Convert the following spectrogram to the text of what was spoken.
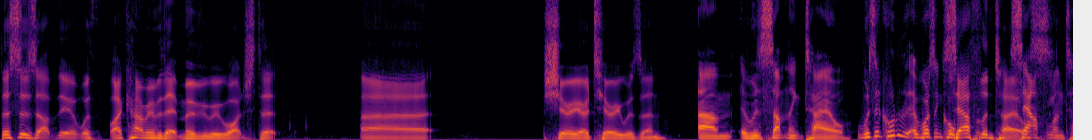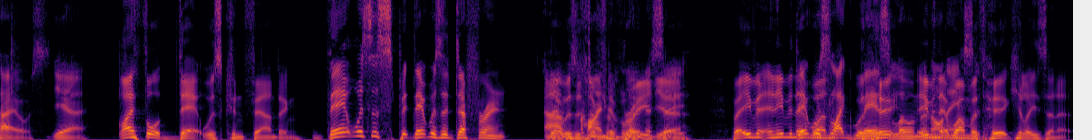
this is up there with. I can't remember that movie we watched that. Uh, Cheri Oteri was in Um, it was something Tale. Was it called? It wasn't called Southland Tales. Southland Tales. Yeah, I thought that was confounding. that was a sp- that was a different um, That was a kind different of breed, lunacy. yeah. But even and even that, That was one like with Baz Luhrmann even on that one with. Hercules in it,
